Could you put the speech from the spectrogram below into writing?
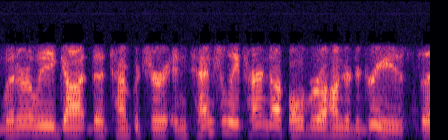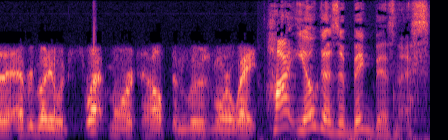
literally got the temperature intentionally turned up over 100 degrees so that everybody would sweat more to help them lose more weight. Hot yoga is a big business.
